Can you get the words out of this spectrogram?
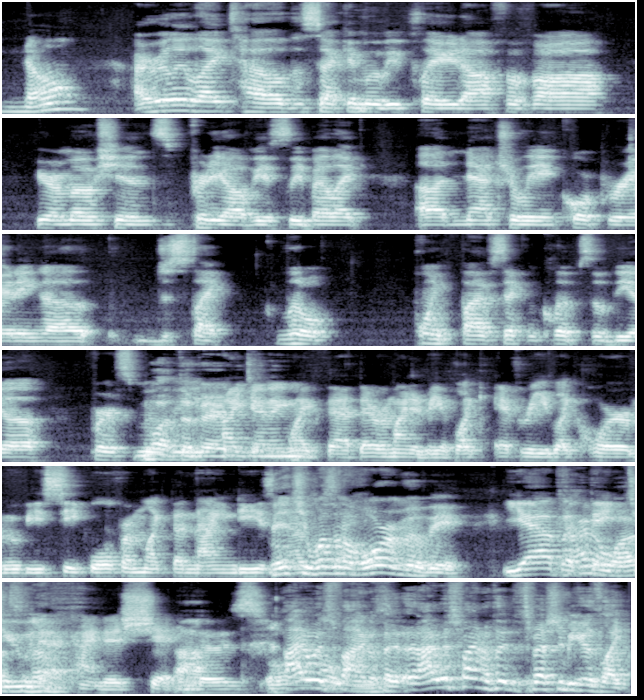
No. I I really liked how the second movie played off of uh, your emotions pretty obviously by like uh, naturally incorporating uh, just like little 0.5 second clips of the uh, first movie. What, the very- I didn't like that. That reminded me of like every like horror movie sequel from like the '90s. and Bitch, it was wasn't a horror movie. Yeah, but Kinda they was, do no? that kind of shit in Uh, those. I was fine with it. I was fine with it, especially because like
